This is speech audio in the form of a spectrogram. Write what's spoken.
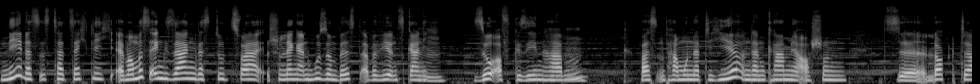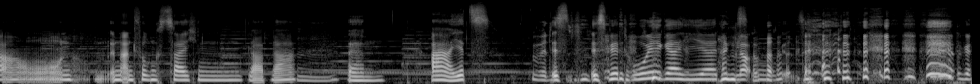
nee, das ist tatsächlich, äh, man muss irgendwie sagen, dass du zwar schon länger in Husum bist, aber wir uns gar nicht Mhm. so oft gesehen haben, Mhm. warst ein paar Monate hier und dann kam ja auch schon diese Lockdown, in Anführungszeichen, bla bla. Mhm. Ähm, ah, jetzt, es, es wird ruhiger hier, die. Glocken. okay,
